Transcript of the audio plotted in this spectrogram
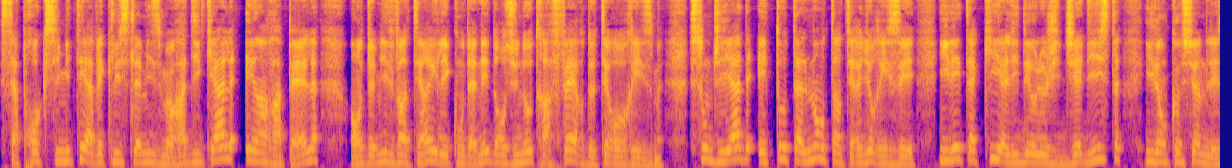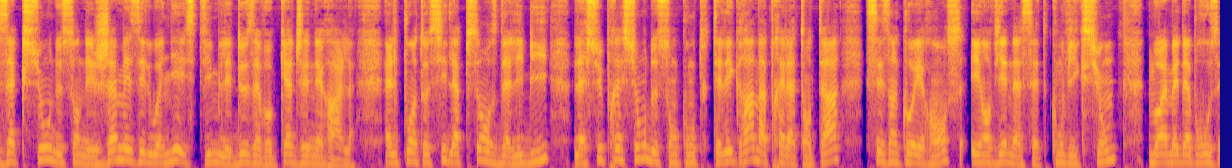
sa proximité avec l'islamisme radical et un rappel. En 2021, il est condamné dans une autre affaire de terrorisme. Son djihad est totalement intériorisé. Il est acquis à l'idéologie djihadiste, il en cautionne les actions, ne s'en est jamais éloigné, estiment les deux avocats générales. Elle pointe aussi l'absence d'alibi, la suppression de son compte Telegram après l'attentat, ses incohérences et en viennent à cette conviction. Mohamed Abrouz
